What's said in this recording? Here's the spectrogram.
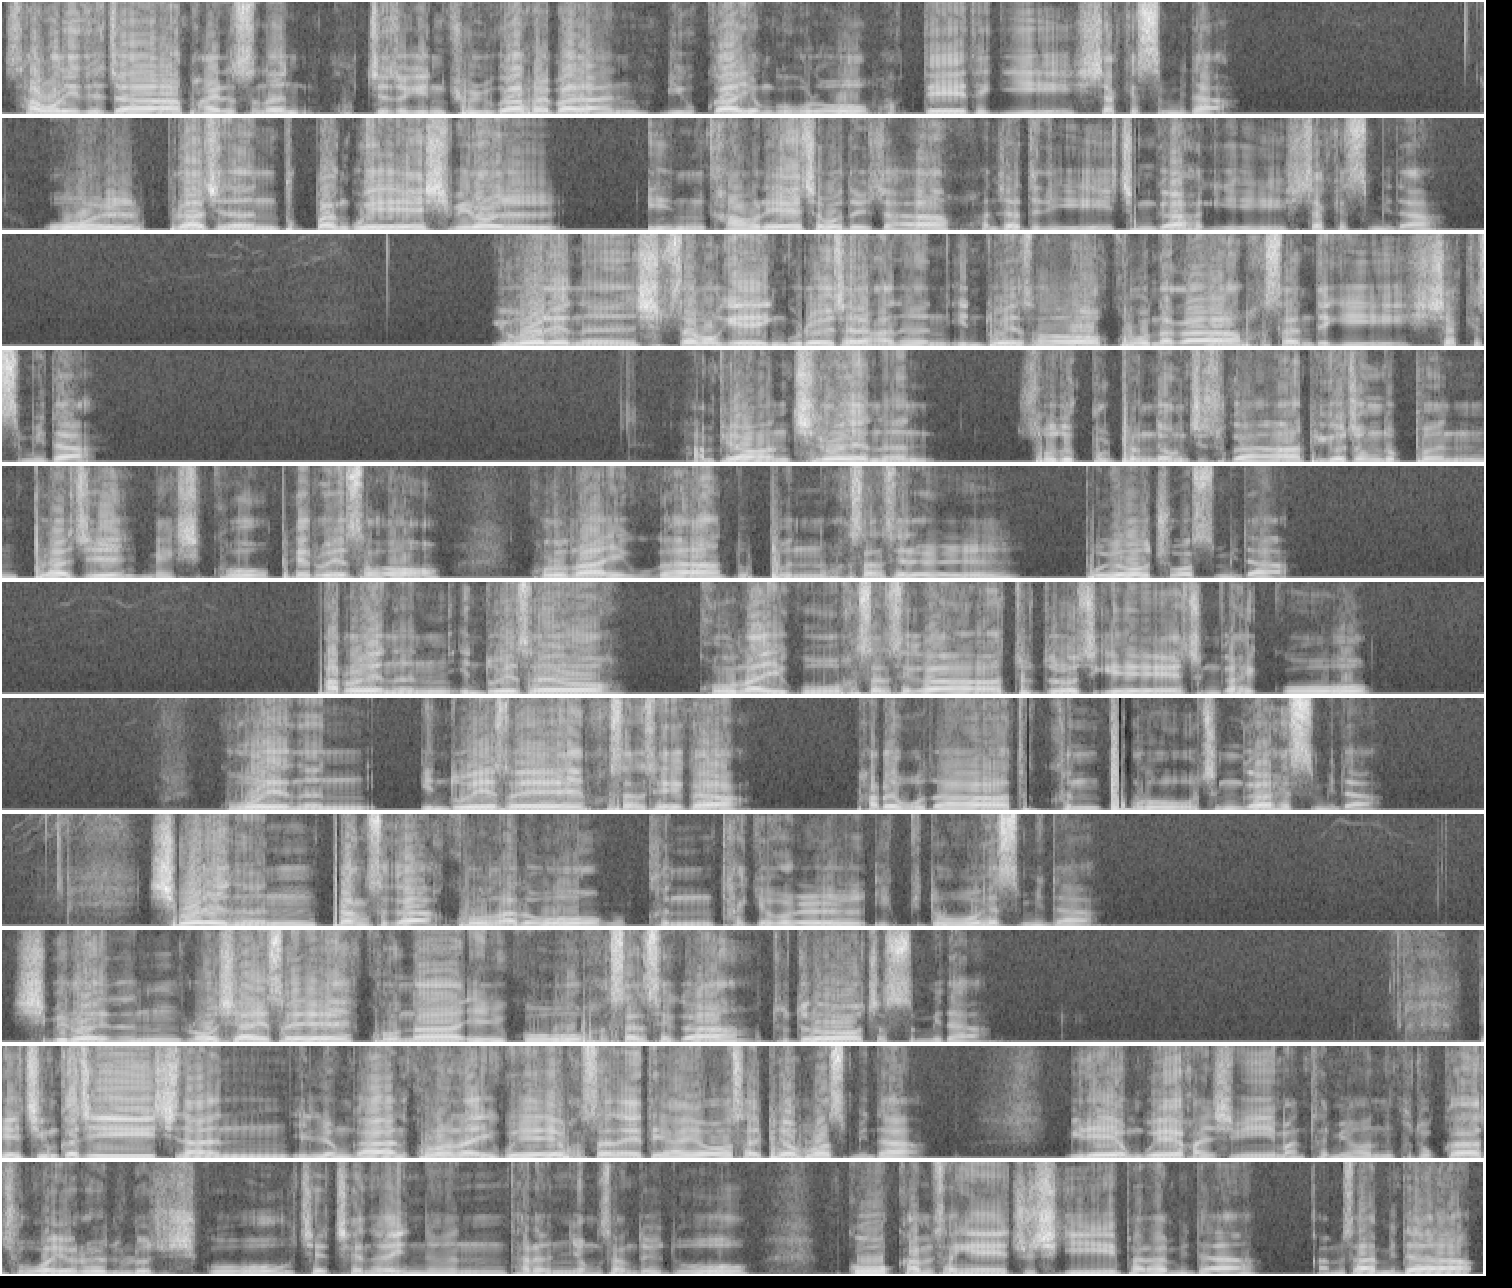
4월이 되자 바이러스는 국제적인 교류가 활발한 미국과 영국으로 확대되기 시작했습니다. 5월 브라질은 북반구에 11월인 가을에 접어들자 환자들이 증가하기 시작했습니다. 6월에는 13억의 인구를 자랑하는 인도에서 코로나가 확산되기 시작했습니다. 한편 7월에는 소득 불평등 지수가 비교적 높은 브라질, 멕시코, 페루에서 코로나19가 높은 확산세를 보여주었습니다. 8월에는 인도에서 코로나19 확산세가 두드러지게 증가했고 9월에는 인도에서의 확산세가 8월보다 더 큰 폭으로 증가했습니다. 10월에는 프랑스가 코로나로 큰 타격을 입기도 했습니다. 11월에는 러시아에서의 코로나19 확산세가 두드러졌습니다. 네, 지금까지 지난 1년간 코로나19의 확산에 대하여 살펴보았습니다. 미래 연구에 관심이 많다면 구독과 좋아요를 눌러주시고 제 채널에 있는 다른 영상들도 꼭 감상해 주시기 바랍니다. 감사합니다.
